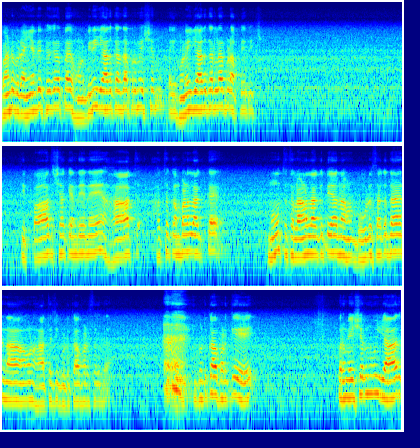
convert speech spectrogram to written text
ਵੰਡ ਵਡਾਈਆਂ ਦੇ ਫਿਕਰ ਪਏ। ਹੁਣ ਵੀ ਨਹੀਂ ਯਾਦ ਕਰਦਾ ਪਰਮੇਸ਼ਰ ਨੂੰ। ਭਈ ਹੁਣੇ ਯਾਦ ਕਰ ਲੈ ਬੁਢਾਪੇ ਵਿੱਚ। ਕਿ ਪਾਤਸ਼ਾਹ ਕਹਿੰਦੇ ਨੇ, ਹੱਥ ਹੱਥ ਕੰਬਣ ਲੱਗ ਕੇ ਮੂੰਹ ਥਥਲਾਣ ਲੱਗ ਪਿਆ, ਨਾ ਹੁਣ ਬੋਲ ਸਕਦਾ, ਨਾ ਹੁਣ ਹੱਥ 'ਚ ਗੁਟਕਾ ਫੜ ਸਕਦਾ। ਗੁਟਕਾ ਫੜ ਕੇ ਪਰਮੇਸ਼ਰ ਨੂੰ ਯਾਦ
